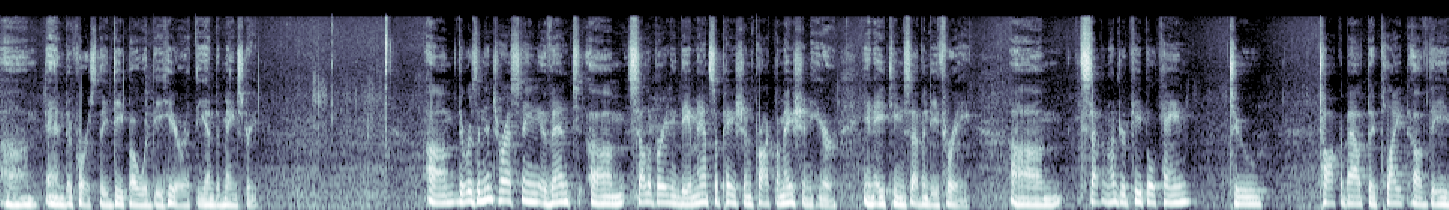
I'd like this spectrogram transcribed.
Um, and of course, the depot would be here at the end of Main Street. Um, there was an interesting event um, celebrating the Emancipation Proclamation here in 1873. Um, 700 people came to talk about the plight of the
